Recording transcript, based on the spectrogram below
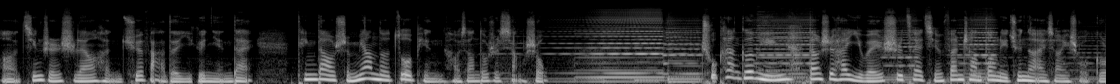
啊，精神食粮很缺乏的一个年代，听到什么样的作品，好像都是享受。初看歌名，当时还以为是蔡琴翻唱邓丽君的《爱像一首歌》，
